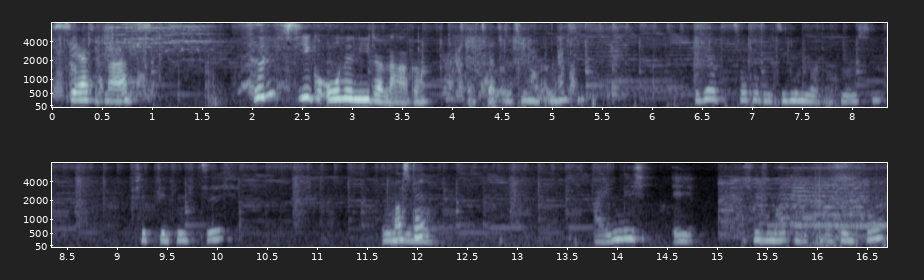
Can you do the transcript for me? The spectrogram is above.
Sehr krass. Fünf Siege ohne Niederlage. Ich das sind Münzen. Ich habe 2700 auch Münzen. Ich habe 54. Und, Machst du? ja, Eigentlich, ey, ich will die Marken bekommen, auf jeden Fall.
